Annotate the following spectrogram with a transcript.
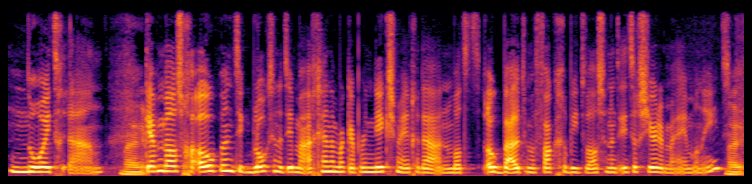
Nooit gedaan. Nee. Ik heb hem wel eens geopend, ik blokte het in mijn agenda, maar ik heb er niks mee gedaan. Omdat het ook buiten mijn vakgebied was en het interesseerde me helemaal niet. nee.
